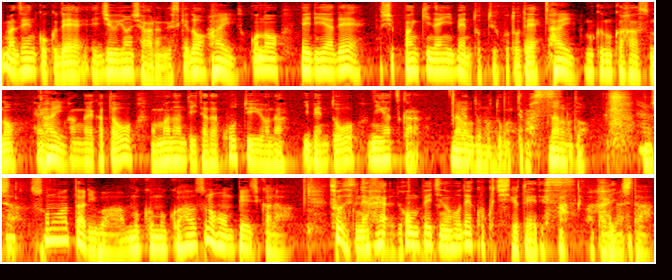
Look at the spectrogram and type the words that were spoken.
今全国で14社あるんですけど、はいそこのエリアで出版記念イベントということで、はい。ムクムクハウスの考え方を学んでいただこうというようなイベントを2月からなるほど。やっていこうと思ってます。なるほど。そのあたりは、ムクムクハウスのホームページから、そうですね、はいホームページの方で告知予定です。あ、わかりました。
